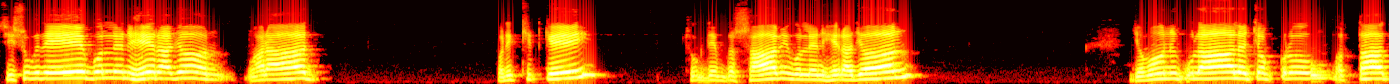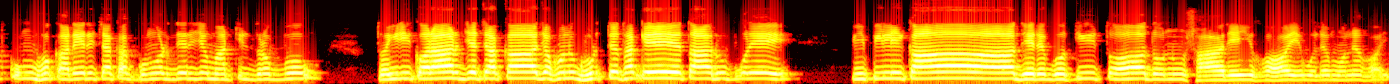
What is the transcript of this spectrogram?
শ্রী সুখদেব বললেন, হে রাজন, মহারাজ, পরীক্ষিতকেই সুখদেব গোস্বামী বললেন, হে রাজন যেমন কুলাল চক্র, অর্থাৎ কুম্ভকারের চাকা, কুমোরদের যে মাটির দ্রব্য, তৈরি করার যে চাকা যখন ঘুরতে থাকে তার উপরে পিপিলিকাদের গতি তদ অনুসারেই হয় বলে মনে হয়।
